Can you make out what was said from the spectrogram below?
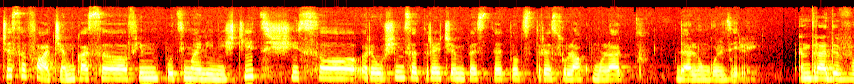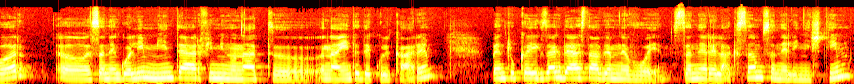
ce să facem ca să fim puțin mai liniștiți și să reușim să trecem peste tot stresul acumulat de-a lungul zilei. Într-adevăr, Uh, să ne golim mintea ar fi minunat uh, înainte de culcare, pentru că exact de asta avem nevoie. Să ne relaxăm, să ne liniștim,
